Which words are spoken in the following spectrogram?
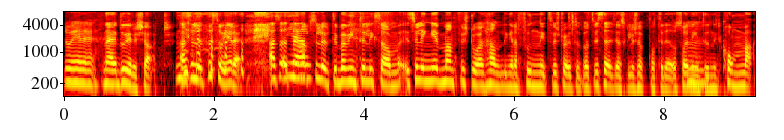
Då är det... Nej då är det kört. Alltså lite så är det. Alltså, sen absolut, det behöver inte liksom, så länge man förstår att handlingen har funnits, förstår du typ att vi säger att jag skulle köpt något till dig och så har Mm. det inte hunnit komma.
